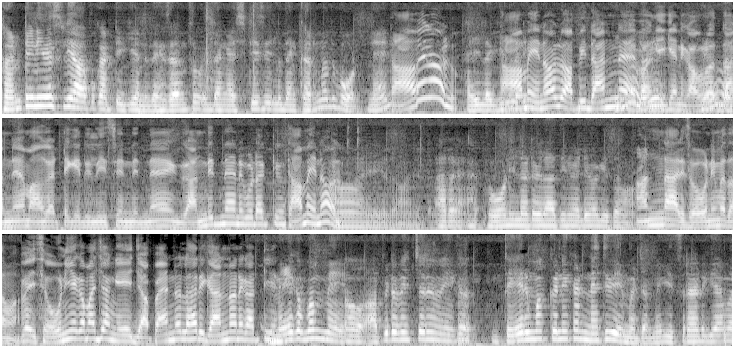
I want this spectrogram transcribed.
කටිනිවස්ලි ආපු කට කියන දැ සැම්සු දැන් ස්ටසිල්ල දැන් කරනද පෝට් නෑ තාවනලු ඇයිලගේ තාම එනවලු. අපි දන්න වගේ. කියන කවුරත් දන්න මාගට්ටක රිලිසෙන්න්නෙත් නෑ. ගණ්ඩිත් නෑන ගොඩක් තාම එනවලු. අර රෝනිල්ලට වෙලා තින වැඩ වගේ තම අන්නරි සෝනිම තම සෝනියක මචන් ඒ ජපෑන්වල හරි ගන්නවන කටිය මේක බම් මේ අපිට වෙච්චර මේක තේරමක් වන එක නැතිවේ මචම මේ ඉස්රට ගම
